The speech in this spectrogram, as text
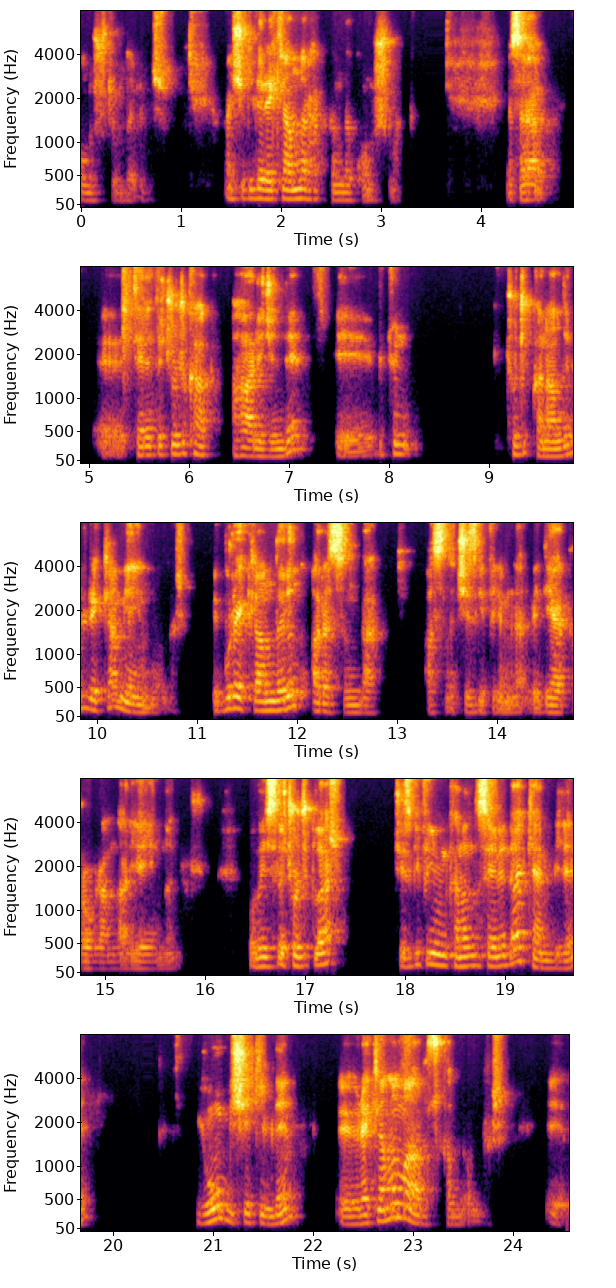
oluşturulabilir. Aynı şekilde reklamlar hakkında konuşmak. Mesela e, TRT Çocuk haricinde e, bütün çocuk kanalları reklam yayınlıyorlar. Ve bu reklamların arasında aslında çizgi filmler ve diğer programlar yayınlanıyor. Dolayısıyla çocuklar çizgi film kanalı seyrederken bile yoğun bir şekilde e, reklama maruz kalıyorlar. E,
